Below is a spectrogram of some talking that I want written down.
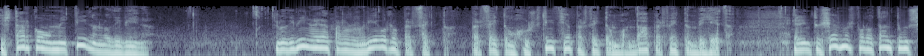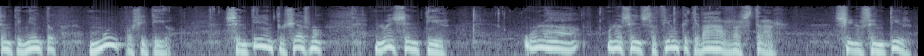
estar como metido en lo divino. Lo divino era para los griegos lo perfecto, perfecto en justicia, perfecto en bondad, perfecto en belleza. El entusiasmo es, por lo tanto, un sentimiento muy positivo. Sentir entusiasmo no es sentir una, una sensación que te va a arrastrar, sino sentir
